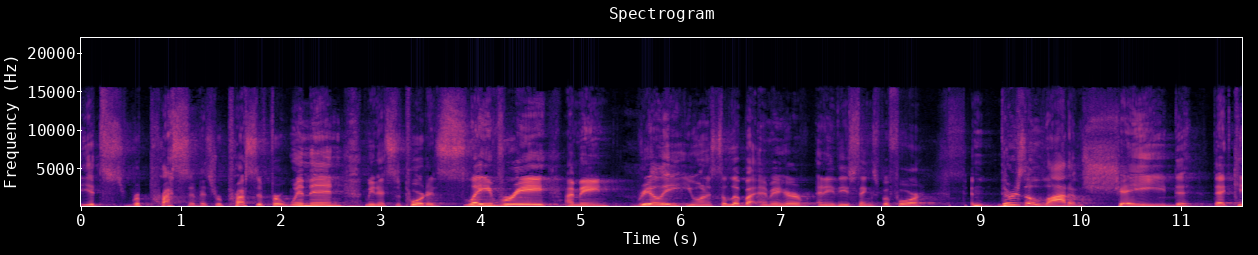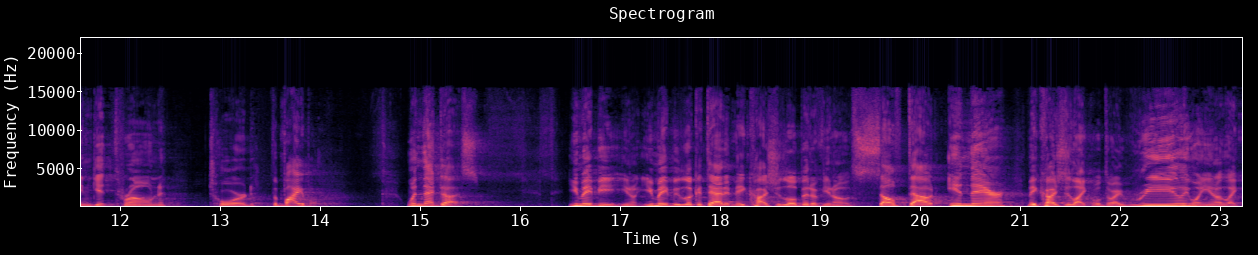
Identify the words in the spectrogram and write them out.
it's repressive. It's repressive for women. I mean, it supported slavery. I mean, really, you want us to live by? Anybody hear any of these things before? And there's a lot of shade that can get thrown toward the Bible. When that does, you may be, you know, you may be look at that. It may cause you a little bit of, you know, self-doubt in there. It may cause you like, well, do I really want, you know, like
